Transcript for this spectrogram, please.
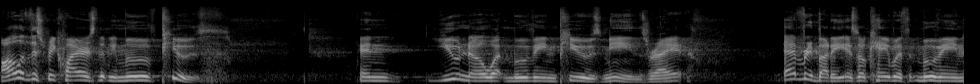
all of this requires that we move pews. And you know what moving pews means, right? Everybody is okay with moving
